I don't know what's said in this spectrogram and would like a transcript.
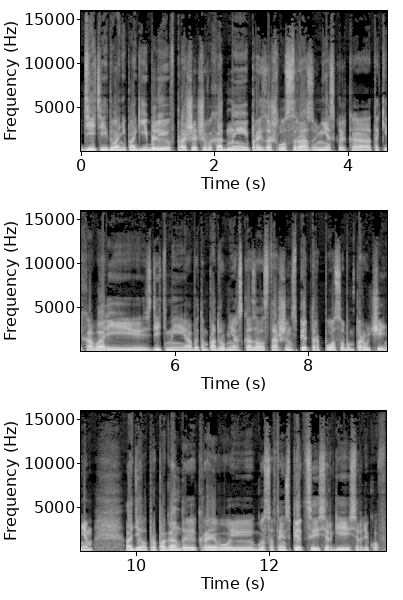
Дети едва не погибли. В прошедшие выходные произошло сразу несколько таких аварий с детьми. Об этом подробнее рассказал старший инспектор по особым поручениям отдела пропаганды Краевой госавтоинспекции Сергей Сердюков.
